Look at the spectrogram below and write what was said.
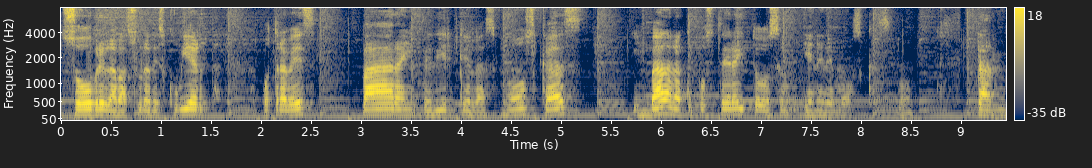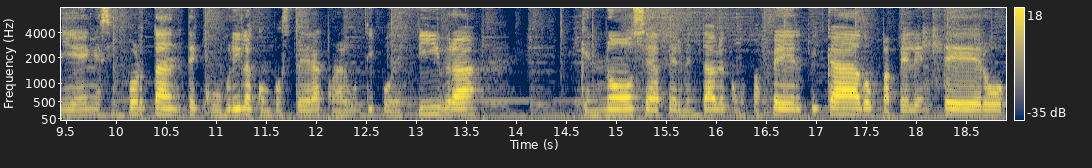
sobre la basura descubierta. Otra vez, para impedir que las moscas invadan la compostera y todo se llene de moscas. También es importante cubrir la compostera con algún tipo de fibra que no sea fermentable como papel picado, papel entero,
